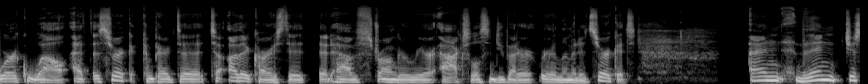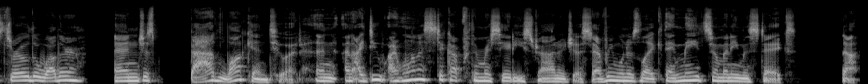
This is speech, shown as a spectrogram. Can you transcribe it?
work well at the circuit compared to, to other cars that, that have stronger rear axles and do better rear limited circuits. And then just throw the weather and just bad luck into it. And and I do I want to stick up for the Mercedes strategist. Everyone is like they made so many mistakes. Now,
